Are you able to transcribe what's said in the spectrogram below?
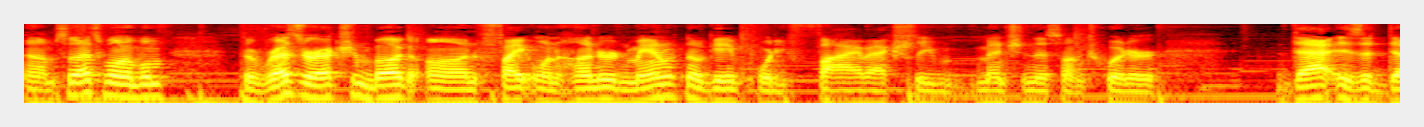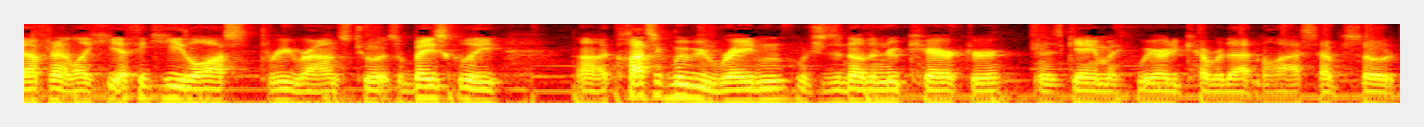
Um, so that's one of them. The resurrection bug on Fight 100. Man with No Game 45 actually mentioned this on Twitter. That is a definite like. He, I think he lost three rounds to it. So basically, uh, classic movie Raiden, which is another new character in his game. Like we already covered that in the last episode.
